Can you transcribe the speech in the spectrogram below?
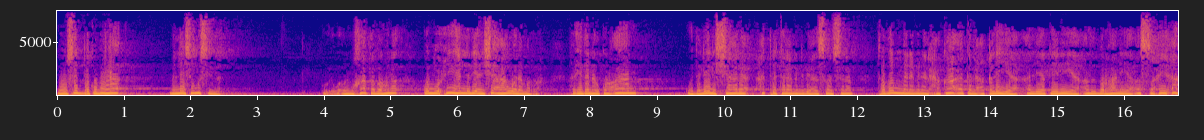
ويصدق بها من ليس مسلما. والمخاطبة هنا قل يحييها الذي أنشأها أول مرة. فإذا القرآن ودليل الشارع حتى كلام النبي عليه الصلاة والسلام تضمن من الحقائق العقلية اليقينية البرهانية الصحيحة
